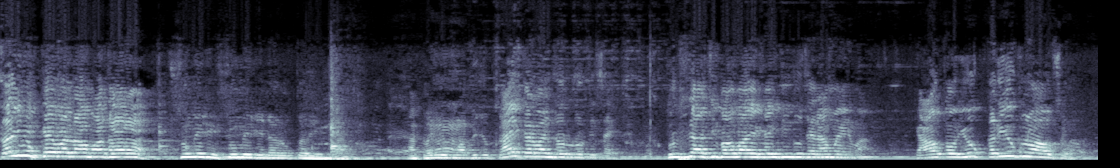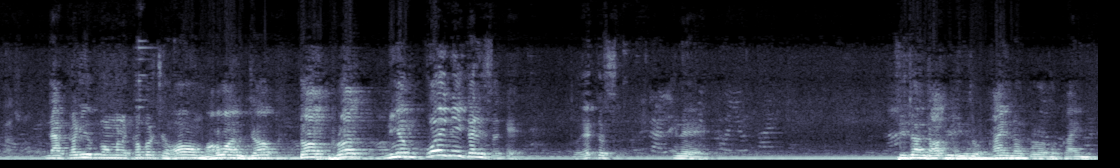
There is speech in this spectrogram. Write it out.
કલયુગ કેવલ નામ આધારા સુમીરી સુમીરી નર ઉતરી તારા. આ કલયુગમાં બીજું કાંઈ કરવાની જરૂર નથી સાહેબ. તુલસીદાસજી બાબાએ કહી દીધું છે રામાયણમાં કે આવતો યુગ કળિયુગનો આવશે. ને આ કળિયુગમાં મને ખબર છે હોમ હવન જપ તપ વ્રત નિયમ કોઈ નહીં કરી શકે. તો એક જ એને સિદ્ધાંત આપી દીધો કાંઈ ન કરો તો કાંઈ નહીં.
